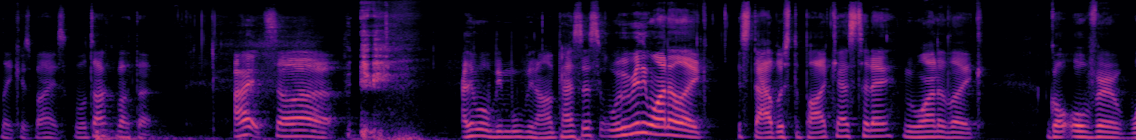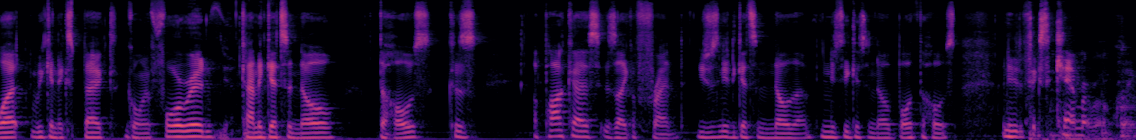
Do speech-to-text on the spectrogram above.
Lakers bias. We'll talk about that. All right, so uh I think we'll be moving on past this. We really want to like establish the podcast today. We want to like go over what we can expect going forward. Yeah. Kind of get to know the host because a podcast is like a friend. You just need to get to know them. You need to get to know both the hosts. I need to fix the camera real quick.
